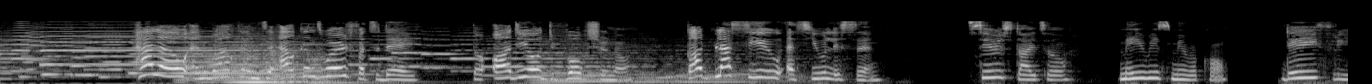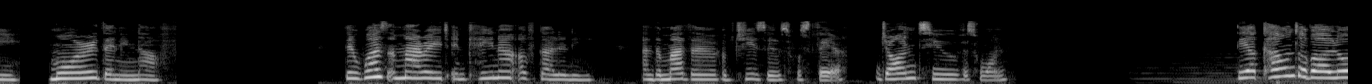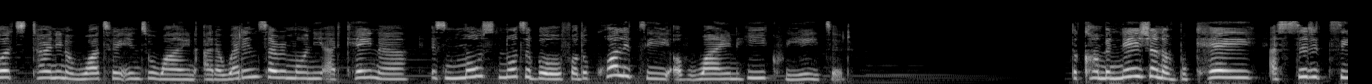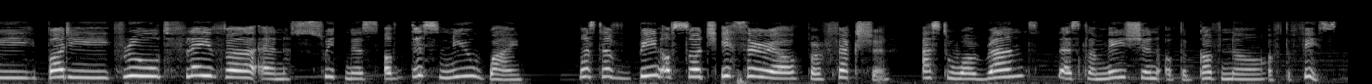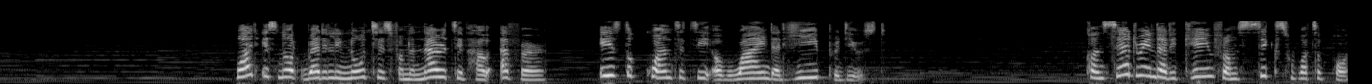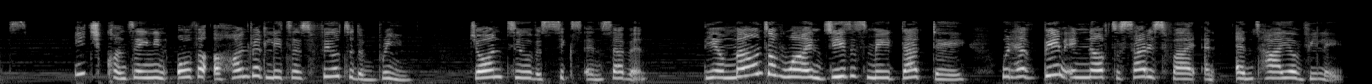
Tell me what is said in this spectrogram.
Hello and welcome to Elkan's Word for today, the audio devotional. God bless you as you listen. Series title Mary's Miracle. Day 3 More Than Enough. There was a marriage in Cana of Galilee, and the mother of Jesus was there. John 2 verse 1. The account of our Lord's turning of water into wine at a wedding ceremony at Cana is most notable for the quality of wine he created. The combination of bouquet, acidity, body, fruit, flavor, and sweetness of this new wine must have been of such ethereal perfection as to warrant the exclamation of the governor of the feast. What is not readily noticed from the narrative, however, is the quantity of wine that he produced. Considering that it came from six water pots, each containing over a hundred liters filled to the brim, John 2 verse 6 and 7, the amount of wine Jesus made that day would have been enough to satisfy an entire village.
